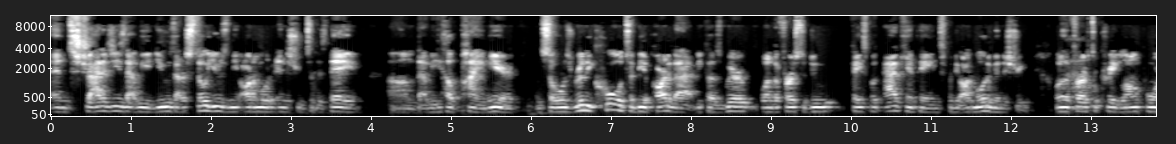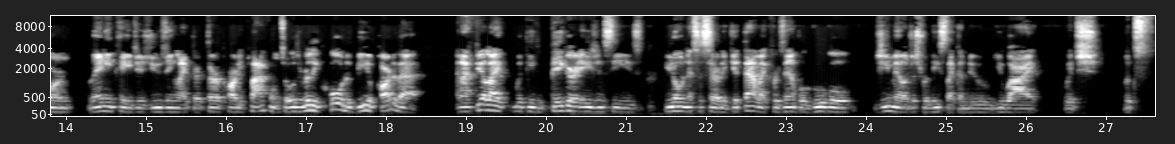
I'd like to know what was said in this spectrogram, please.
and strategies that we use that are still used in the automotive industry to this day um, that we helped pioneer. And so it was really cool to be a part of that because we're one of the first to do Facebook ad campaigns for the automotive industry, one of the first to create long form landing pages using like their third party platform. So it was really cool to be a part of that. And I feel like with these bigger agencies, you don't necessarily get that. Like, for example, Google Gmail just released like a new UI, which looks,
